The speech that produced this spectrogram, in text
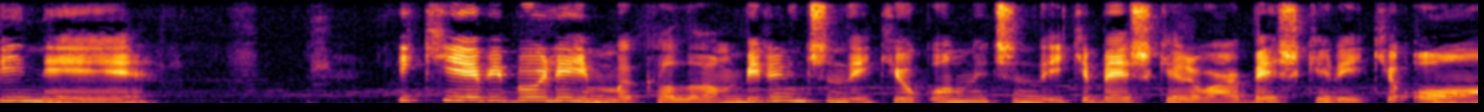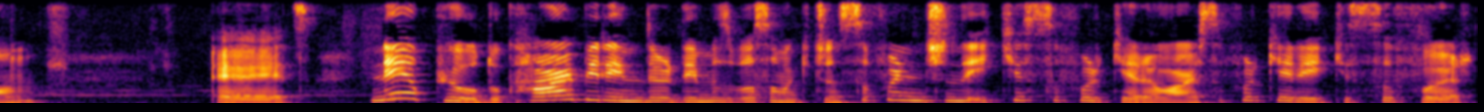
1000'i 2'ye bir böleyim bakalım. Birin içinde 2 yok, onun içinde 2 5 kere var. 5 kere 2 10. Evet. Ne yapıyorduk? Her bir indirdiğimiz basamak için sıfırın içinde 2 sıfır kere var. 0 kere 2 0.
